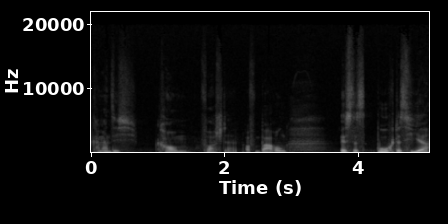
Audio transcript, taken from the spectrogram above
Kann man sich kaum vorstellen. Offenbarung ist das Buch, das hier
